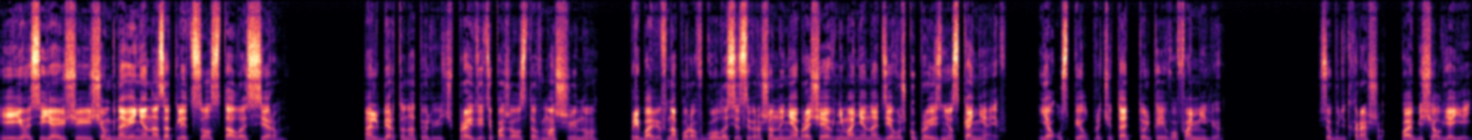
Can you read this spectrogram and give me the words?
Ее сияющее еще мгновение назад лицо стало серым. «Альберт Анатольевич, пройдите, пожалуйста, в машину», прибавив напора в голосе, совершенно не обращая внимания на девушку, произнес Коняев. Я успел прочитать только его фамилию. «Все будет хорошо», — пообещал я ей.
